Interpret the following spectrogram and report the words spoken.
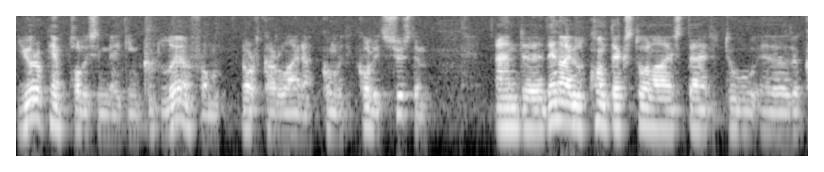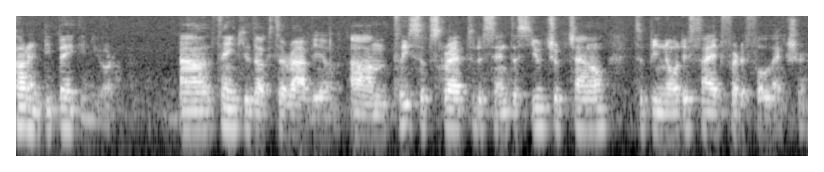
European policymaking could learn from North Carolina Community College system. And uh, then I will contextualize that to uh, the current debate in Europe. Uh, thank you, Dr. Raivio. Um, please subscribe to the Center's YouTube channel to be notified for the full lecture.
